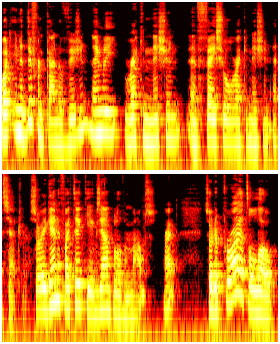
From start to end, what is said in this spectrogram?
but in a different kind of vision, namely recognition and facial recognition, etc. So again, if I take the example of a mouse, right? So the parietal lobe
